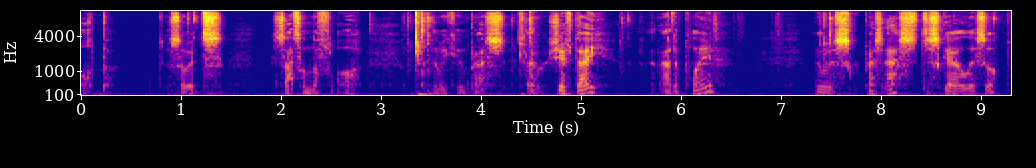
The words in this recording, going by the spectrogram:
up just so it's sat on the floor. And then we can press so Shift A and add a plane. We want to press S to scale this up.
